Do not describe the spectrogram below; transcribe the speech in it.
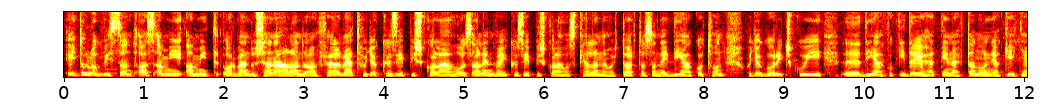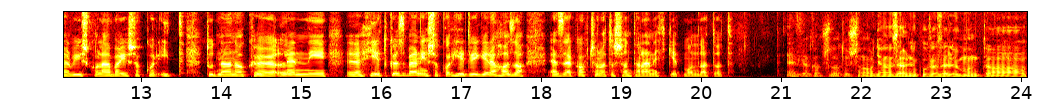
egy dolog viszont az, ami, amit Orbán Dusán állandóan felvet, hogy a középiskolához, a lendvai középiskolához kellene, hogy tartozzon egy diák otthon, hogy a goricskói diákok ide jöhetnének tanulni a kétnyelvű iskolába, és akkor itt tudnának lenni hétközben, és akkor hétvégére haza. Ezzel kapcsolatosan talán egy-két mondatot. Ezzel kapcsolatosan, ahogyan az elnök úr az előbb mondta,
